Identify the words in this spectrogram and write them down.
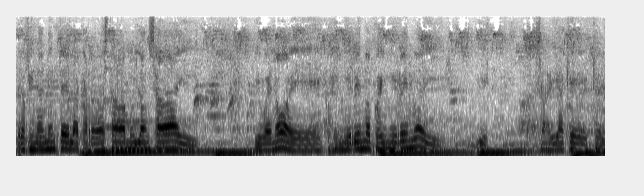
pero finalmente la carrera estaba muy lanzada y, bueno, eh, cogí mi ritmo, cogí mi ritmo y, sabía que, que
